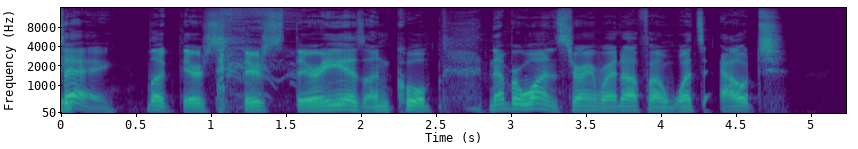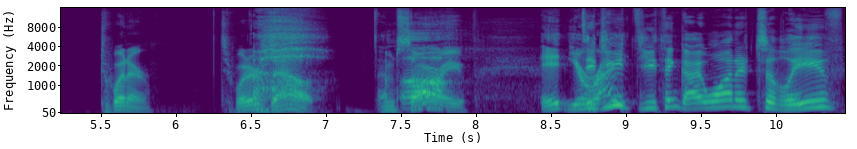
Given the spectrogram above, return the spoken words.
say. Look, there's there's there he is, uncool. Number 1, starting right off on what's out Twitter. Twitter's out. I'm sorry. It, you're Did you do you think I wanted to leave?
